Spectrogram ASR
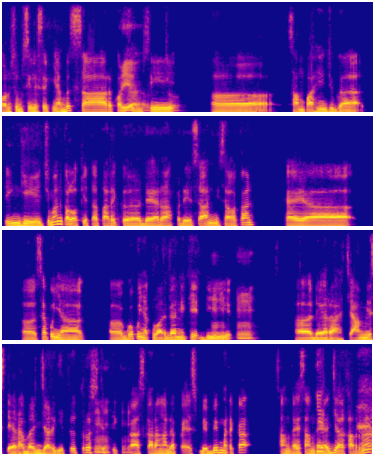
konsumsi listriknya besar iya, konsumsi yeah, uh, sampahnya juga tinggi. Cuman kalau kita tarik ke daerah pedesaan misalkan kayak uh, saya punya uh, eh, gue punya keluarga nih Ki, di mm -hmm. uh, daerah Ciamis, daerah Banjar gitu. Terus mm -hmm. ketika sekarang ada PSBB mereka santai-santai yeah. aja karena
